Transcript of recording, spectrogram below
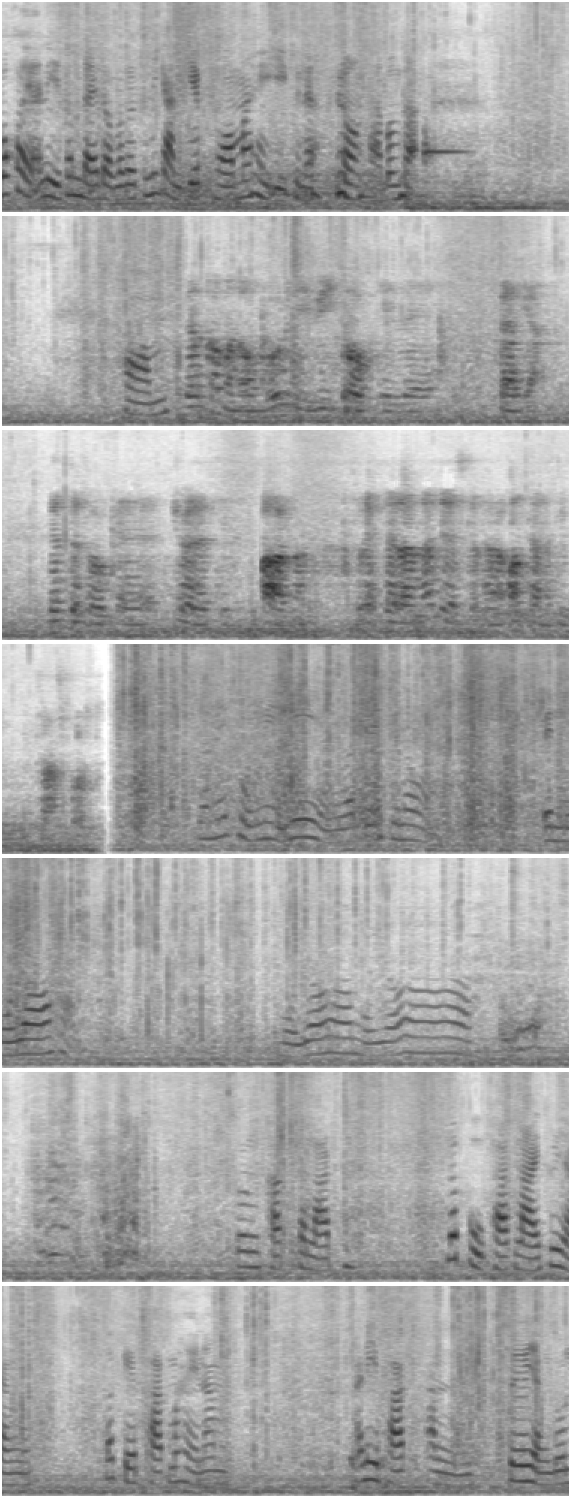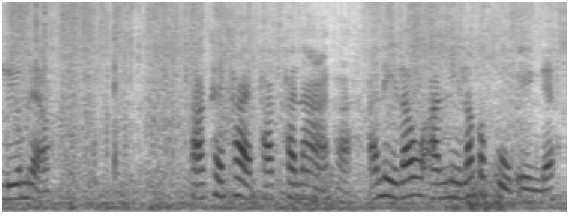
บ่ค่อยอันนี้สำใดดอกแล้วก็มีการเก็บหอมมาให้อีกพี่นะพี่น้องค่ะเบิ่งเถอะหอม Välkommen ombord i Vita och till eh, Bergen. Detta tåg eh, körer till Arna. Så efter Arna det ska ha alternativ transport. ส่วนในถุงนี่นี่อย่างว่าเจ๊พี่น้องเป็นหมูยอค่ะ หมูยอหมูยอต้นผักสลัด แล้วปลูกผักหลายคืออย่างนี้แล้วเก็บผักมาให้นำอันนี้พักอันซื้ออย่างโดนลืมแล้วพักคล้ายๆพักคะนาค่ะ อันนี้เราอันนี้เราก็ปลูกเองเด้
